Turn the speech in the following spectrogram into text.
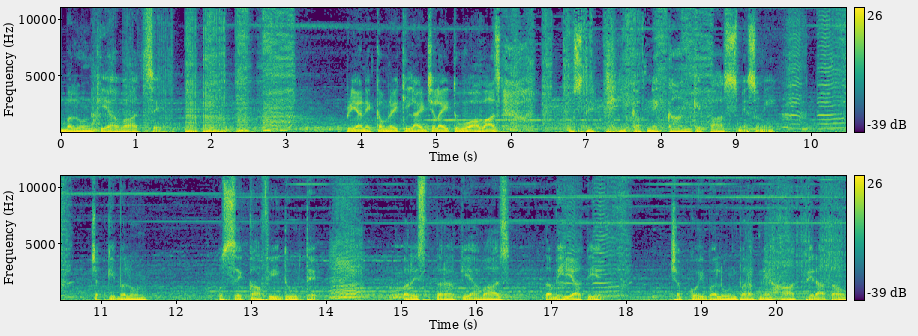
बलून की आवाज़ से। प्रिया ने कमरे की लाइट जलाई तो वो आवाज़ उसने अपने कान के पास में सुनी, जबकि बलून उससे काफ़ी दूर थे। और इस तरह की आवाज़ तभी आती है, जब कोई बलून पर अपने हाथ फिराता हो।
